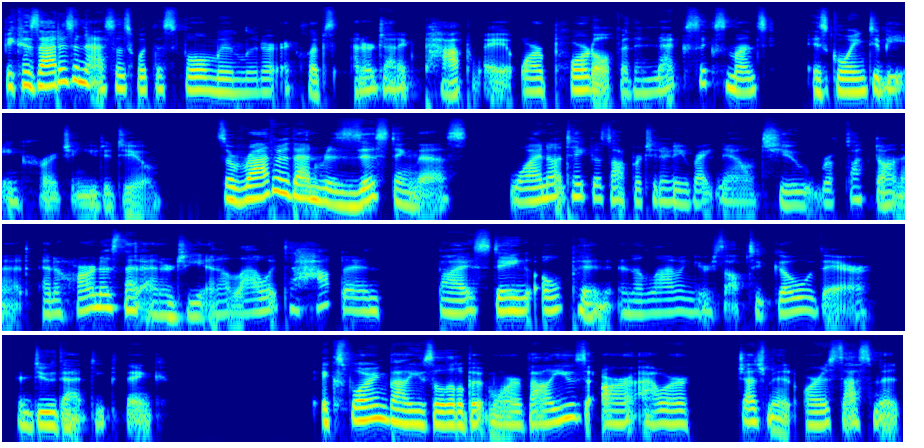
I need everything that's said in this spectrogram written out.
Because that is, in essence, what this full moon lunar eclipse energetic pathway or portal for the next six months is going to be encouraging you to do. So rather than resisting this, why not take this opportunity right now to reflect on it and harness that energy and allow it to happen by staying open and allowing yourself to go there and do that deep think. Exploring values a little bit more. Values are our judgment or assessment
